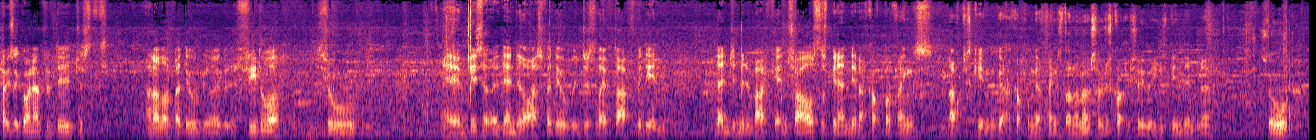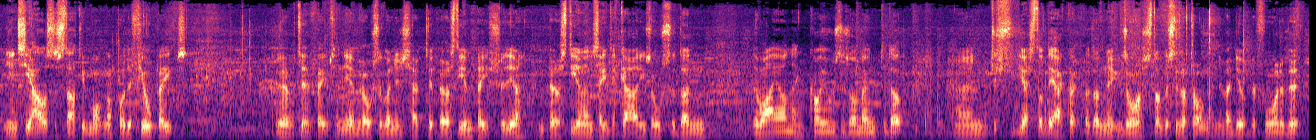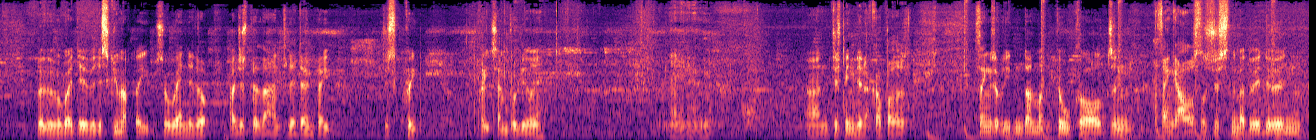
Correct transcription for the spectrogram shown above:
How's it going everybody? Just another video really about the Friedler. So um, basically at the end of the last video we just left off with doing the engine in the back end. So Alistair's been ending a couple of things. I've just came and got a couple more things done on it so I've just to show you what he's been doing now. So you can see Alistair started mounting up all the fuel pipes. We have two pipes in there and we're also going to just have two power steering pipes through there. And power steering inside the car he's also done the wiring and coils is all mounted up and just yesterday I quickly done the exhaust. Obviously we were talking in the video before about what we were going to do with the screamer pipe so we ended up I just put that into the down pipe just quite quite simple really. Um, and just been doing a couple of things that we needing done like the pull cords and I think Alistair's just in the middle of doing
